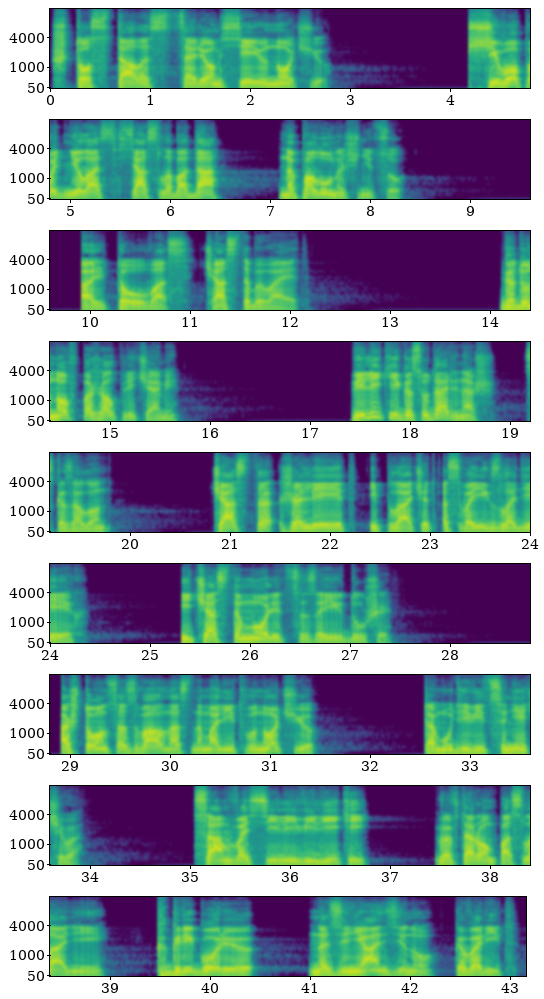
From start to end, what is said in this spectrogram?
«Что стало с царем сею ночью? С чего поднялась вся слобода на полуночницу? Аль то у вас часто бывает?» Годунов пожал плечами. «Великий государь наш», — сказал он, — «часто жалеет и плачет о своих злодеях и часто молится за их души. А что он созвал нас на молитву ночью, тому удивиться нечего. Сам Василий Великий во втором послании к Григорию Назинианзину говорит,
